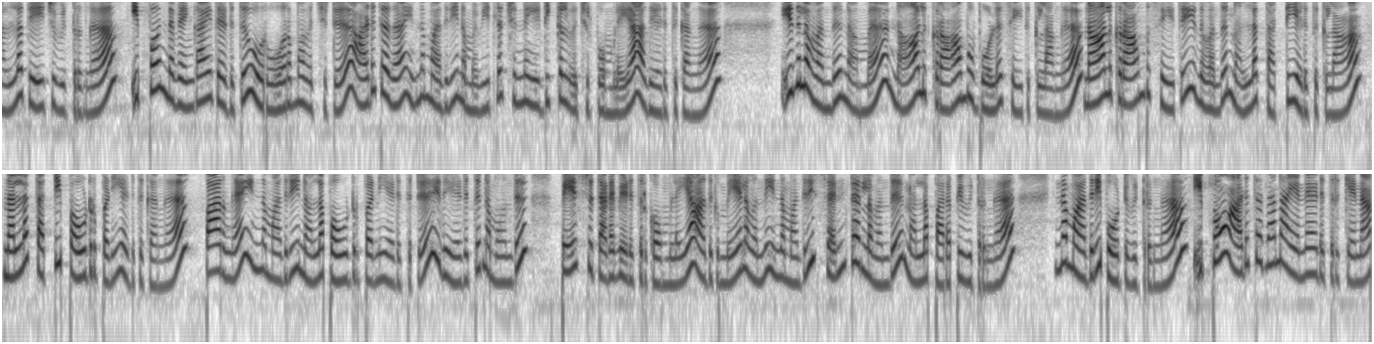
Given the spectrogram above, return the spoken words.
நல்லா தேய்ச்சி விட்டுருங்க. இப்போ இந்த வெங்காயத்தை எடுத்து ஒரு ஓரமாக வச்சுட்டு அடுத்ததாக இந்த மாதிரி நம்ம வீட்டில் சின்ன இடிக்கல் வச்சுருப்போம் இல்லையா அதை எடுத்துக்கோங்க. இதில் வந்து நம்ம நாலு கிராம்பு போல் சேர்த்துக்கலாங்க. நாலு கிராம்பு சேர்த்து இதை வந்து நல்லா தட்டி எடுத்துக்கலாம். நல்லா தட்டி பவுட்ரு பண்ணி எடுத்துக்கோங்க. பாருங்கள் இந்த மாதிரி நல்லா பவுட்ரு பண்ணி எடுத்துகிட்டு இதை எடுத்து நம்ம வந்து பேஸ்ட் தடவி எடுத்துருக்கோம் இல்லையா? அதுக்கு மேலே வந்து இந்த மாதிரி சென்டரில் வந்து நல்லா பரப்பி விட்டுருங்க. இந்த மாதிரி போட்டு விட்டுருங்க. இப்போ அடுத்ததாக நான் என்ன எடுத்திருக்கேன்னா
